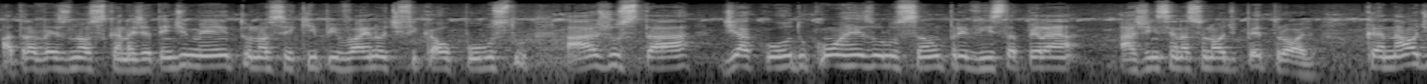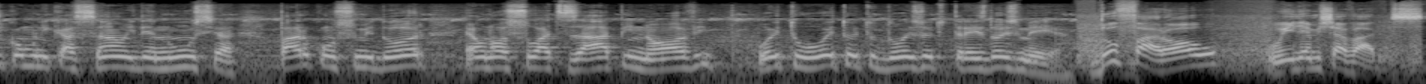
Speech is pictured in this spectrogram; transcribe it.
através dos nossos canais de atendimento. Nossa equipe vai notificar o posto a ajustar de acordo com a resolução prevista pela Agência Nacional de Petróleo. O canal de comunicação e denúncia para o consumidor é o nosso WhatsApp 988828326. Do Farol, William Chavares.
